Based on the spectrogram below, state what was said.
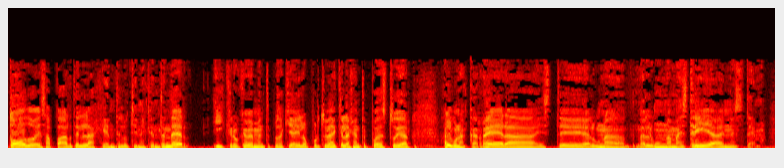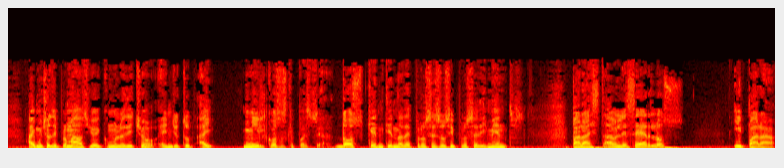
Todo esa parte la gente lo tiene que entender y creo que obviamente pues aquí hay la oportunidad de que la gente pueda estudiar alguna carrera, este, alguna, alguna maestría en este tema. Hay muchos diplomados y hoy, como lo he dicho, en YouTube hay mil cosas que puede estudiar. Dos, que entienda de procesos y procedimientos para establecerlos y para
